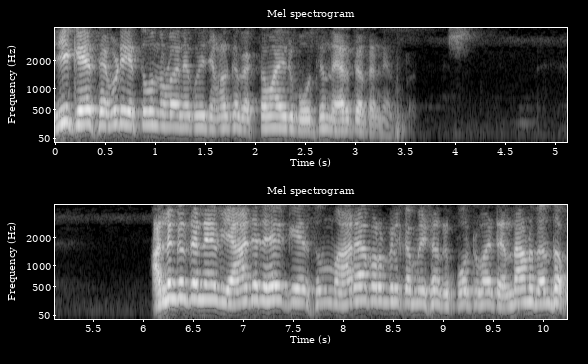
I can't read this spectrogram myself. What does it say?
ഈ കേസ് എവിടെ എത്തുമെന്നുള്ളതിനെക്കുറിച്ച് ഞങ്ങൾക്ക് വ്യക്തമായൊരു ബോധ്യം നേരത്തെ തന്നെയുണ്ട്. അല്ലെങ്കിൽ തന്നെ വ്യാജരേഖ കേസും ആരാപറമ്പിൽ കമ്മീഷൻ റിപ്പോർട്ടുമായിട്ട് എന്താണ് ബന്ധം?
